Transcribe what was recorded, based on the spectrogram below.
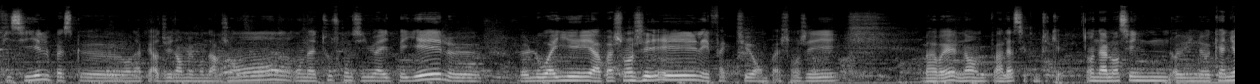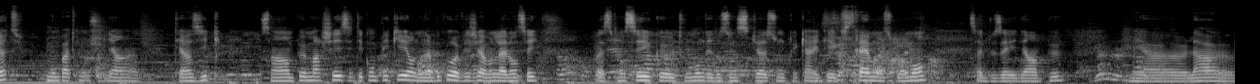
Difficile parce qu'on a perdu énormément d'argent, on a tous continué à être payés, le, loyer n'a pas changé, les factures n'ont pas changé. Bah ouais, non, bah là c'est compliqué. On a lancé une, cagnotte, mon patron Julien Terzic, ça a un peu marché, c'était compliqué, on en a beaucoup réfléchi avant de la lancer parce qu'on sait que tout le monde est dans une situation de précarité extrême en ce moment, ça nous a aidé un peu. Mais euh, là, euh,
